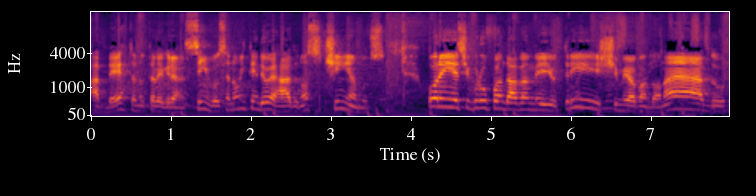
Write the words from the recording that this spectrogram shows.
aberto no Telegram. Sim, você não entendeu errado, nós tínhamos. Porém, esse grupo andava meio triste, meio abandonado.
